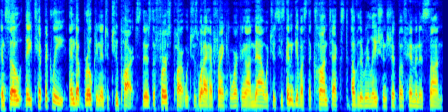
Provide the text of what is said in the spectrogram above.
And so they typically end up broken into two parts. There's the first part, which is what I have Frank working on now, which is he's going to give us the context of the relationship of him and his son.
